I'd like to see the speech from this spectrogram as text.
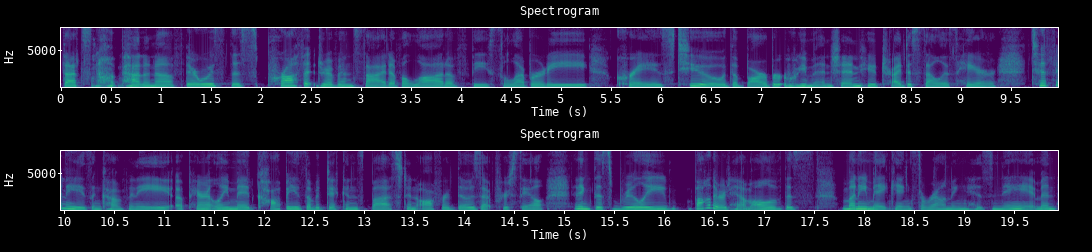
that's not bad enough, there was this profit driven side of a lot of the celebrity craze, too. The barber we mentioned, who tried to sell his hair. Tiffany's and Company apparently made copies of a Dickens bust and offered those up for sale. I think this really bothered him, all of this money making surrounding his name. And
